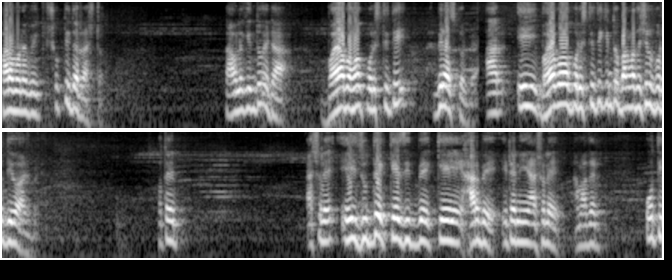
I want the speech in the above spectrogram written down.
পারমাণবিক শক্তিধর রাষ্ট্র তাহলে কিন্তু এটা ভয়াবহ পরিস্থিতি বিরাজ করবে। আর এই ভয়াবহ পরিস্থিতি কিন্তু বাংলাদেশের উপর দিয়েও আসবে। অতএব আসলে এই যুদ্ধে কে জিতবে, কে হারবে, এটা নিয়ে আসলে আমাদের অতি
